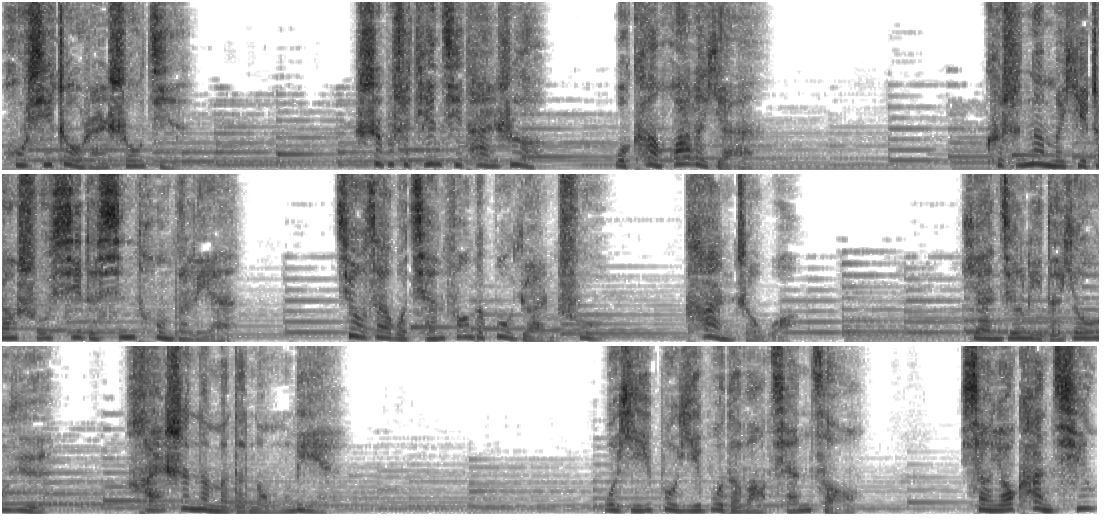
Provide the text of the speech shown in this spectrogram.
呼吸骤然收紧。是不是天气太热，我看花了眼？可是那么一张熟悉的心痛的脸，就在我前方的不远处，看着我，眼睛里的忧郁还是那么的浓烈。我一步一步的往前走，想要看清，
